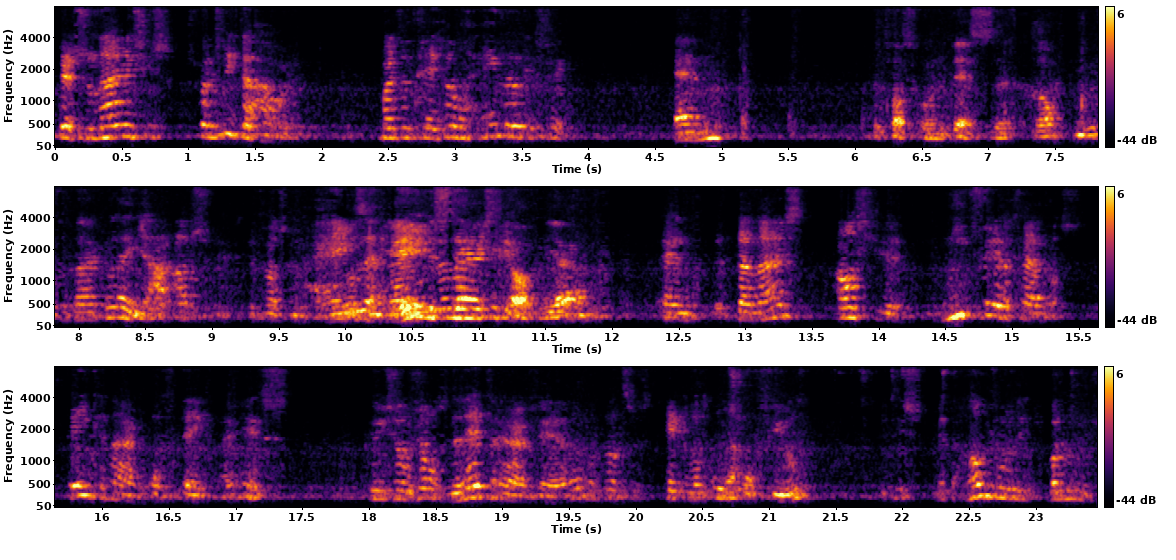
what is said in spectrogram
personages zwart-wit te houden. Maar dat kreeg wel een heel leuk effect. En het was gewoon de beste grap die we vandaag gelezen Ja, absoluut. Het was een Het hele, was een hele, hele sterke grap, ja. En daarnaast, als je niet verder gaat als tekenaar of tekenares, kun je sowieso als letteraar verder, want dat is hetgeen wat ons opviel. Het is met de hand worden die balloons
